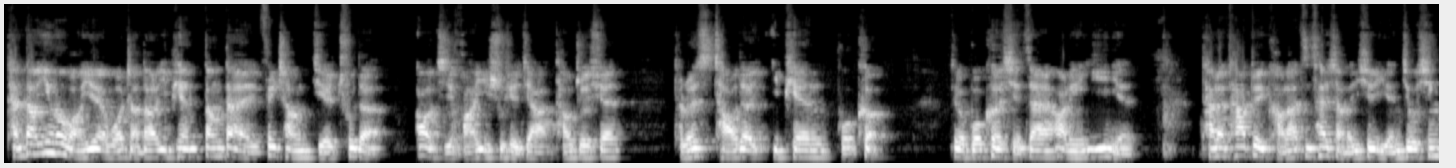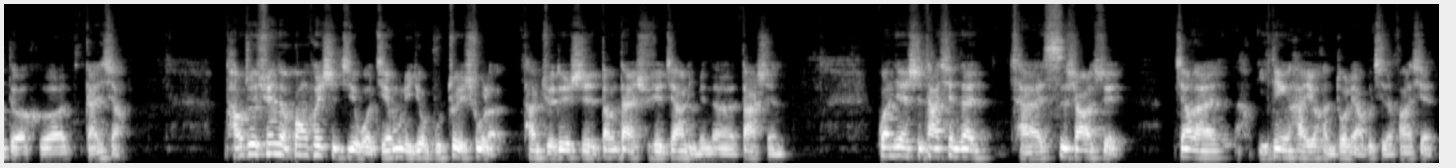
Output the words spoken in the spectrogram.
谈到英文网页，我找到了一篇当代非常杰出的澳籍华裔数学家陶哲轩 （Terence 陶）的一篇博客。这个博客写在二零一一年，谈了他对考拉兹猜想的一些研究心得和感想。陶哲轩的光辉事迹，我节目里就不赘述了。他绝对是当代数学家里面的大神。关键是他现在才四十二岁，将来一定还有很多了不起的发现。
